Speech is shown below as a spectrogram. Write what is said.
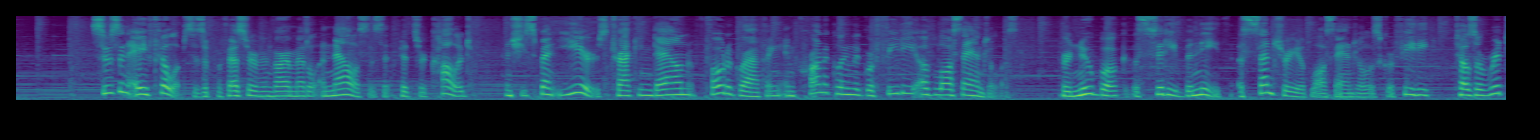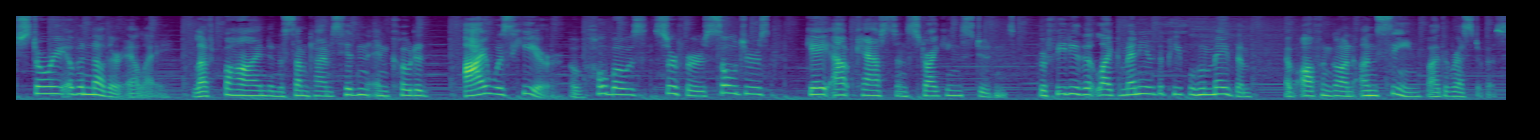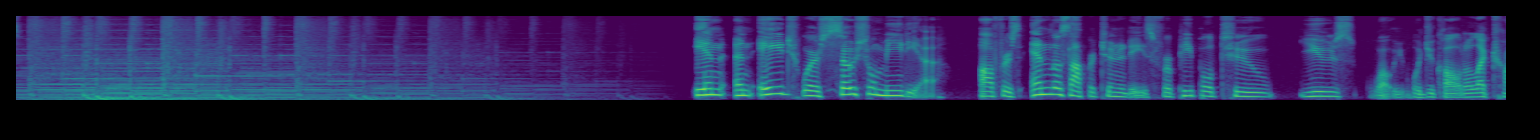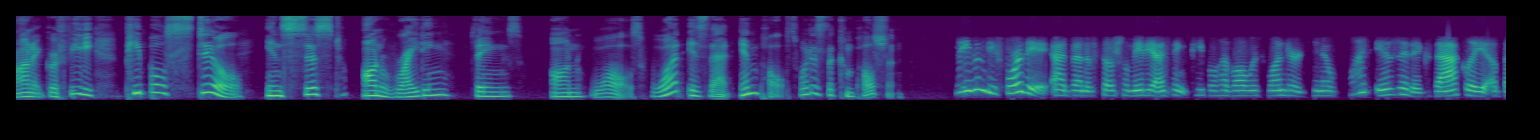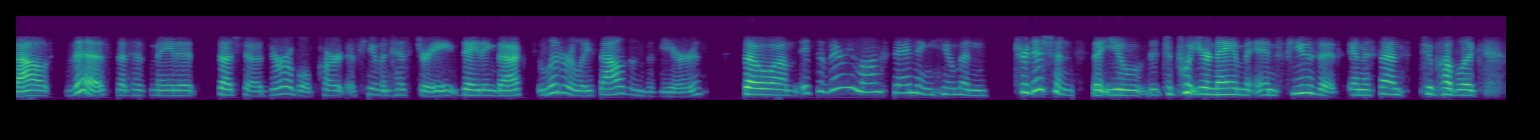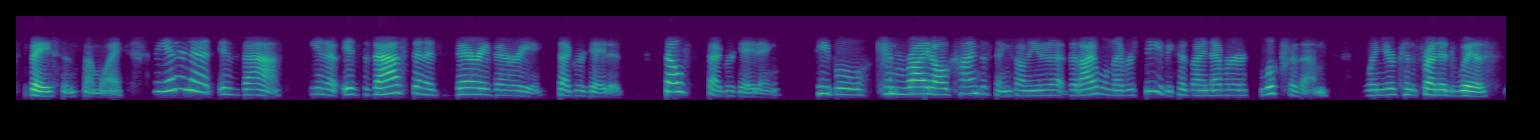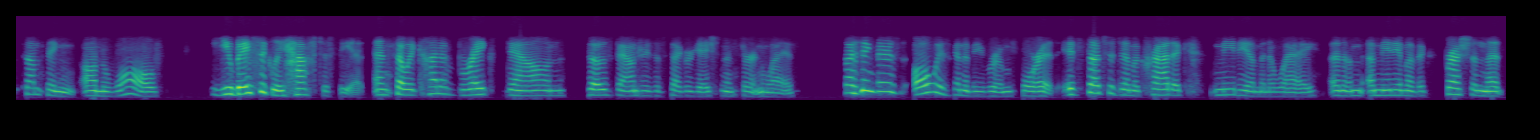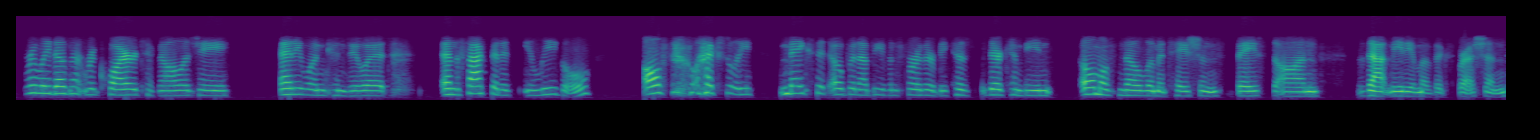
Susan A. Phillips is a professor of environmental analysis at Pitzer College, and she spent years tracking down, photographing, and chronicling the graffiti of Los Angeles. Her new book, The City Beneath A Century of Los Angeles Graffiti, tells a rich story of another LA, left behind in the sometimes hidden and coded I Was Here of hobos, surfers, soldiers, gay outcasts, and striking students. Graffiti that, like many of the people who made them, have often gone unseen by the rest of us. In an age where social media offers endless opportunities for people to use what would you call it electronic graffiti, people still insist on writing things on walls. What is that impulse? What is the compulsion? Even before the advent of social media, I think people have always wondered, you know, what is it exactly about this that has made it such a durable part of human history, dating back literally thousands of years. So um, it's a very long-standing human tradition that you to put your name, infuse it in a sense to public space in some way. The internet is vast. You know, it's vast and it's very, very segregated, self-segregating. People can write all kinds of things on the internet that I will never see because I never look for them. When you're confronted with something on the walls, you basically have to see it. And so it kind of breaks down those boundaries of segregation in certain ways. I think there's always going to be room for it. It's such a democratic medium in a way, a, a medium of expression that really doesn't require technology. Anyone can do it. And the fact that it's illegal also actually makes it open up even further because there can be almost no limitations based on that medium of expression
